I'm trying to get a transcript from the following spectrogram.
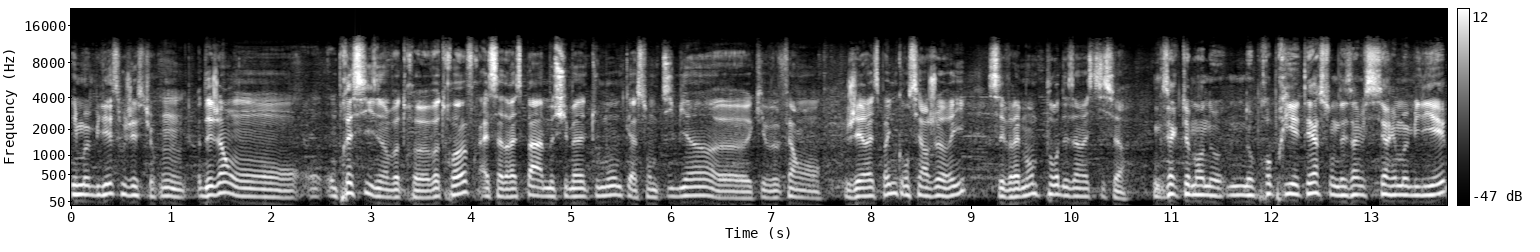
immobiliers sous gestion. Hmm. Déjà, on, précise hein, votre, votre offre. Elle ne s'adresse pas à monsieur et tout le monde qui a son petit bien, euh, qui veut faire en gérer. Ce n'est pas une conciergerie, c'est vraiment pour des investisseurs. Exactement. nos propriétaires sont des investisseurs immobiliers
